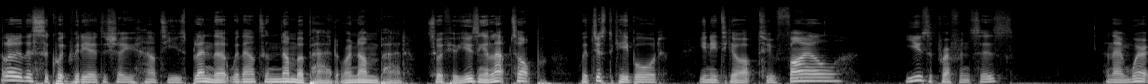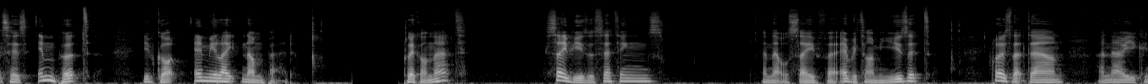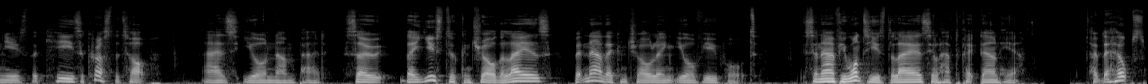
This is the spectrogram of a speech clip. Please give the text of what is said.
Hello, this is a quick video to show you how to use Blender without a number pad or a numpad. So if you're using a laptop with just a keyboard, you need to go up to File, User Preferences, and then where it says Input, you've got Emulate Numpad. Click on that, save user settings, and that will save for every time you use it. Close that down, and now you can use the keys across the top as your numpad. So they used to control the layers, but now they're controlling your viewport. So now if you want to use the layers, you'll have to click down here. Hope that helps.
